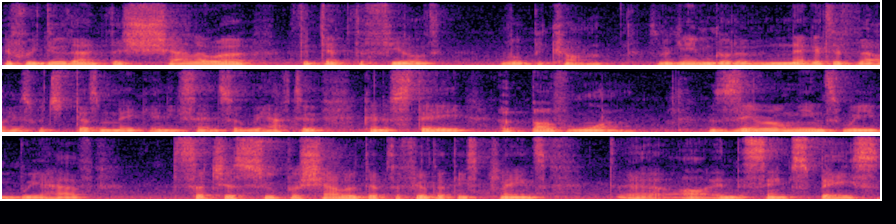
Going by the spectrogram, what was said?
if we do that, the shallower the depth of field will become. So we can even go to negative values, which doesn't make any sense. So we have to kind of stay above one. Zero means we, we have such a super shallow depth of field that these planes uh, are in the same space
